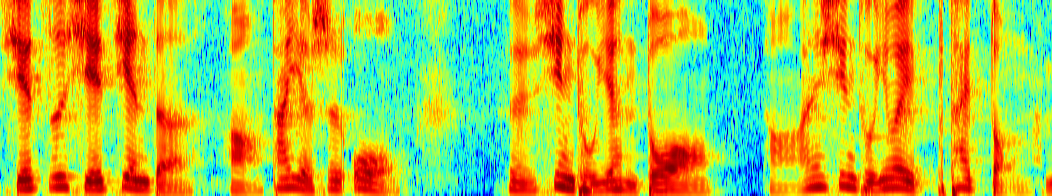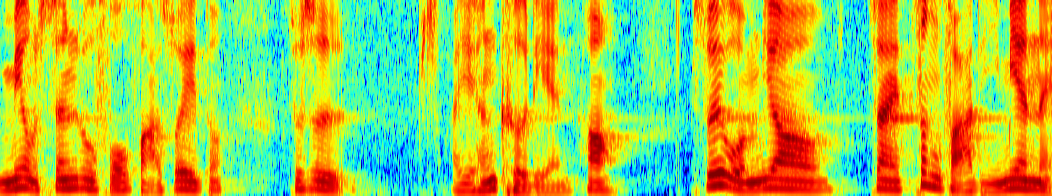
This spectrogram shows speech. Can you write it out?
邪知邪见的啊，他也是哦。对，信徒也很多哦，好，而且信徒因为不太懂，没有深入佛法，所以都就是啊也很可怜哈。所以我们要在正法里面呢，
